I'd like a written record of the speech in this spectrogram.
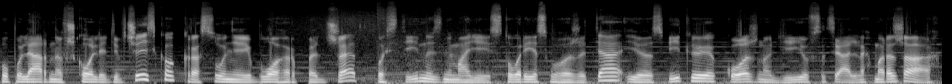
Популярне в школі дівчисько, красуня і блогер Педжет постійно знімає історії свого життя і освітлює кожну дію в соціальних мережах.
